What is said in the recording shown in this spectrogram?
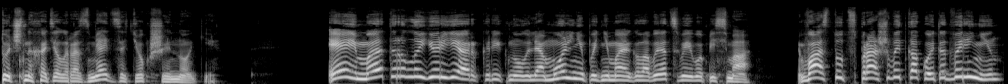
точно хотел размять затекшие ноги. «Эй, мэтр Лаюрьер!» — крикнул Лямоль, не поднимая головы от своего письма. «Вас тут спрашивает какой-то дворянин!»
